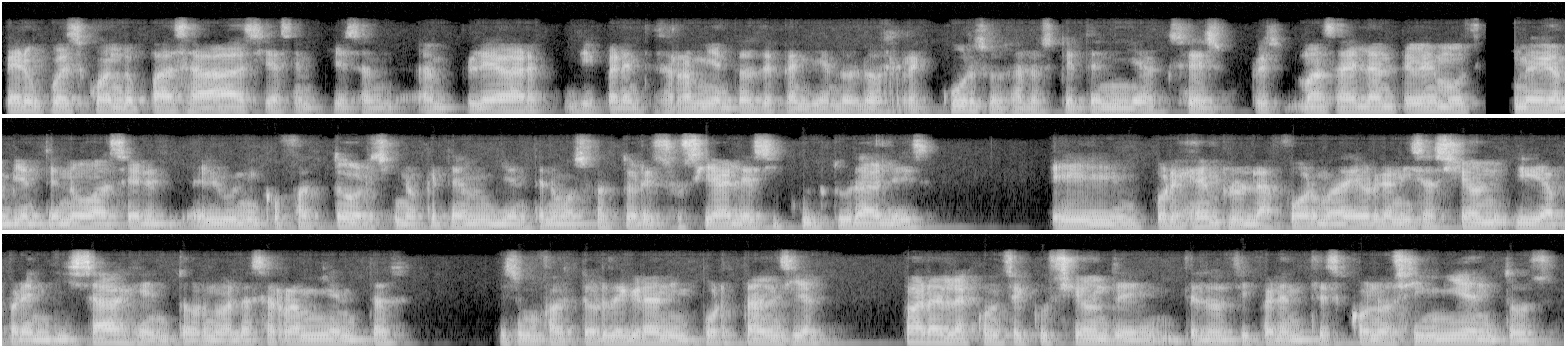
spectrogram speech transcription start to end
pero pues cuando pasa a Asia se empiezan a emplear diferentes herramientas dependiendo de los recursos a los que tenía acceso. Pues más adelante vemos que el medio ambiente no va a ser el único factor, sino que también tenemos factores sociales y culturales. Eh, por ejemplo, la forma de organización y de aprendizaje en torno a las herramientas es un factor de gran importancia para la consecución de, de los diferentes conocimientos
